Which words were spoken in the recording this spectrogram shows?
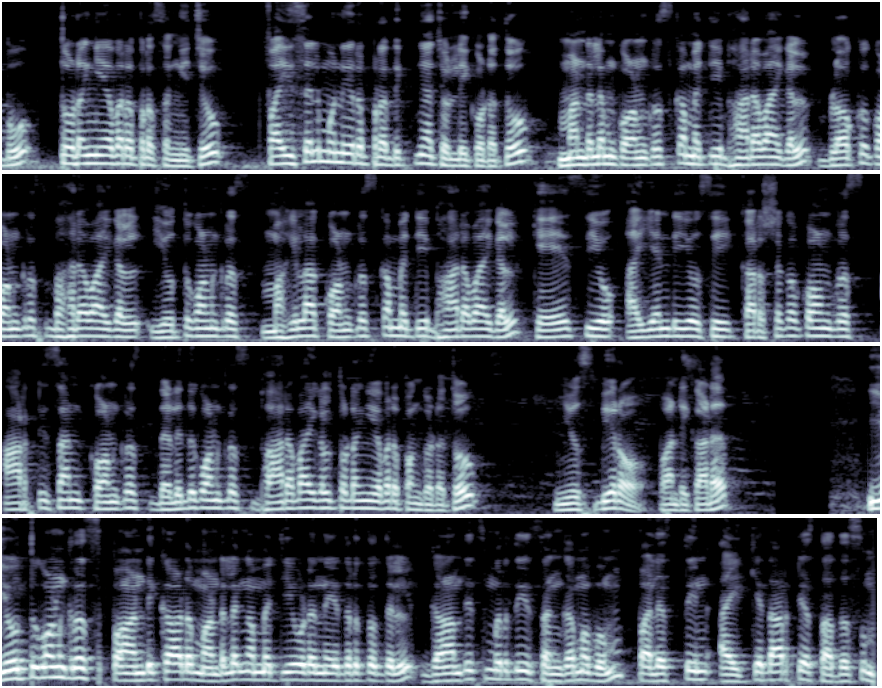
Abu തുടങ്ങിയവർ പ്രസംഗിച്ചു. ഫൈസൽ മുനീർ പ്രതിജ്ഞ ചൊല്ലിക്കൊടുത്തു. മണ്ഡലം കോൺഗ്രസ് കമ്മിറ്റി ഭാരവാഹികൾ ബ്ലോക്ക് കോൺഗ്രസ് ഭാരവാഹികൾ യൂത്ത് കോൺഗ്രസ് മഹിളാ കോൺഗ്രസ് കമ്മിറ്റി ഭാരവാഹികൾ K S U I N D U C Karshaka Congress artisan Congress Dalit Congress ഭാരവാഹികൾ തുടങ്ങിയവർ പങ്കെടുത്തു. News bureau Pandikkad. Youth Congress Pandikkad മണ്ഡലം കമ്മിറ്റിയുടെ നേതൃത്വത്തിൽ ഗാന്ധി സ്മൃതി സംഗമവും പലസ്തീൻ ഐക്യദാർഢ്യ സദസ്സും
